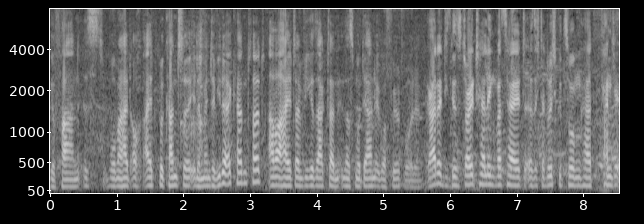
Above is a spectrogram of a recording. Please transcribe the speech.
gefahren ist, wo man halt auch altbekannte Elemente wiedererkannt hat, aber halt dann, wie gesagt, dann in das Moderne überführt wurde. Gerade dieses Storytelling, was halt äh, sich da durchgezogen hat, fand ich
